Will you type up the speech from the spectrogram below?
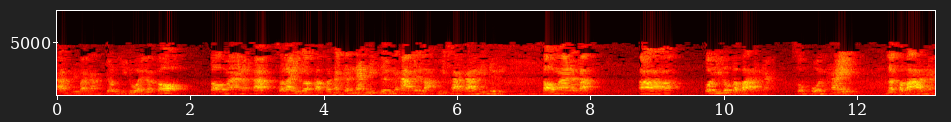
การปฏิบัติงานเจ้าที่ด้วย แล้วก็ ต่อมานะครับ สไลด์นี้ก็ค่อนข้างจะแน่นนิดนึงนะครับเป็นหลักวิชาการนิดนึงต่อมานะครับกรณีโรคระบาดเนี่ย ส่งผลให้รัฐบาลเนี่ย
